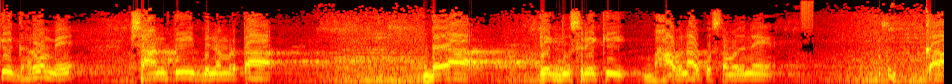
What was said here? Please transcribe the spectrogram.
के घरों में शांति, विनम्रता, दया एक दूसरे की भावना को समझने का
